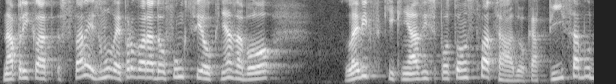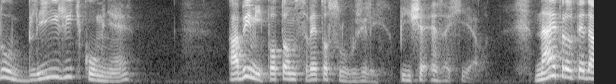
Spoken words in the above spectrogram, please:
Napríklad v starej zmluve prvoradou funkciou kňaza bolo levickí kňazi z potomstva Cádoka, tí sa budú blížiť ku mne, aby mi potom sveto slúžili, píše Ezechiel. Najprv teda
